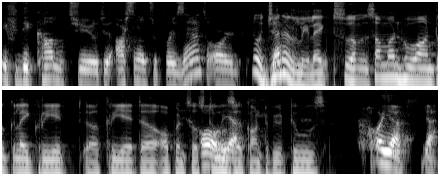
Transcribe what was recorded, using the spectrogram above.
if they come to, to Arsenal to present or no, generally yeah. like some, someone who want to like create uh, create uh, open source oh, tools yeah. or contribute tools. Oh yeah, yeah,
